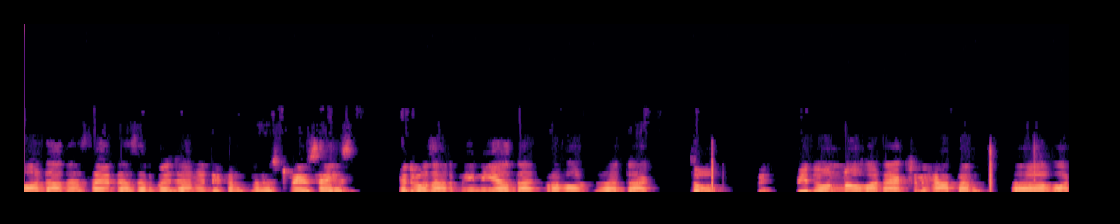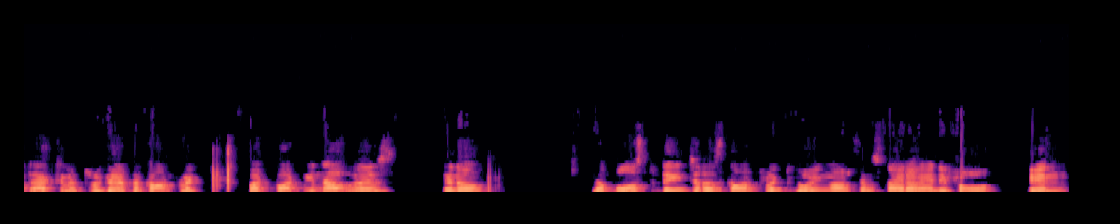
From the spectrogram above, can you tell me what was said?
On the other side, the Azerbaijani Defense Ministry says it was Armenia that provoked the attack. So we don't know what actually happened, uh, what actually triggered the conflict. But what we know is, you know, the most dangerous conflict going on since 1994 in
